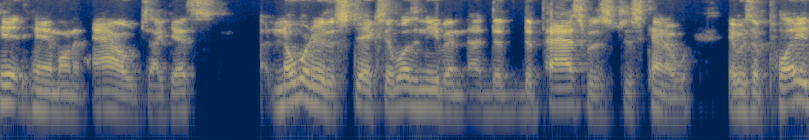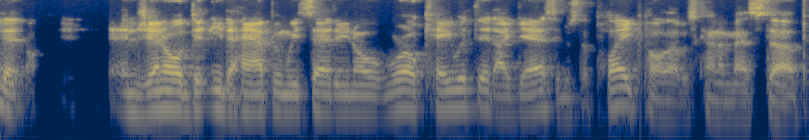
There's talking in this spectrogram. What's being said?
hit him on an out, I guess, nowhere near the sticks. It wasn't even uh, the, the pass was just kind of, it was a play that in general didn't need to happen. We said, you know, we're okay with it, I guess. It was the play call that was kind of messed up.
